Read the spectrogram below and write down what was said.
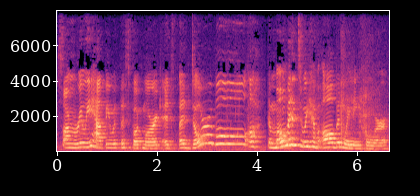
So I'm really happy with this bookmark. It's adorable. Oh, the moment we have all been waiting for.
